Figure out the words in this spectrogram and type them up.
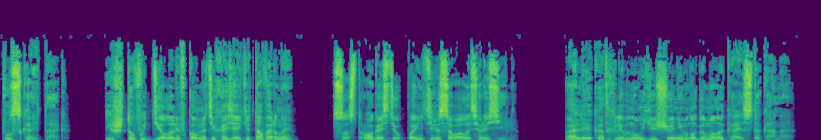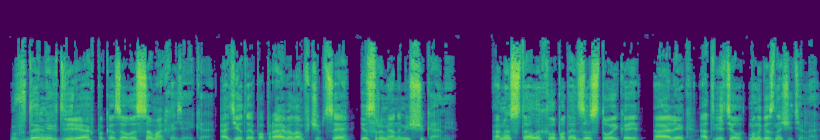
«Пускай так. И что вы делали в комнате хозяйки таверны?» Со строгостью поинтересовалась Люсиль. Олег отхлебнул еще немного молока из стакана. В дальних дверях показалась сама хозяйка, одетая по правилам в чепце и с румяными щеками. Она стала хлопотать за стойкой, а Олег ответил многозначительно.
